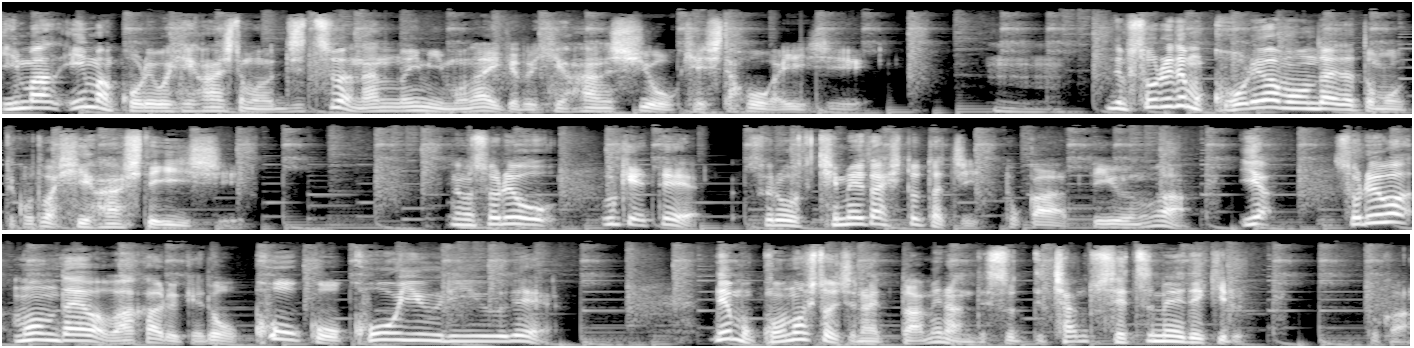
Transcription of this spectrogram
今、今これを批判しても実は何の意味もないけど批判しようを消した方がいいし、うん。でもそれでもこれは問題だと思うってことは批判していいし、でもそれを受けて、それを決めた人たちとかっていうのは、いや、それは問題はわかるけど、こうこうこういう理由で、でもこの人じゃないとダメなんですってちゃんと説明できるとか、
